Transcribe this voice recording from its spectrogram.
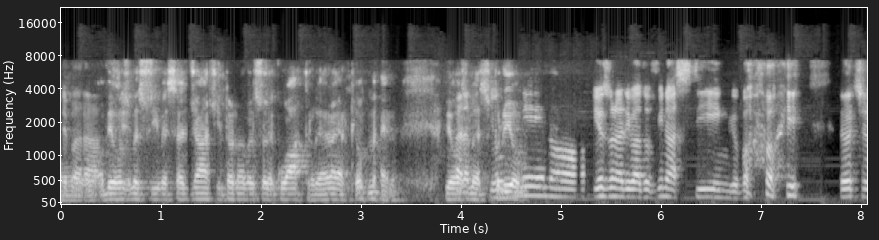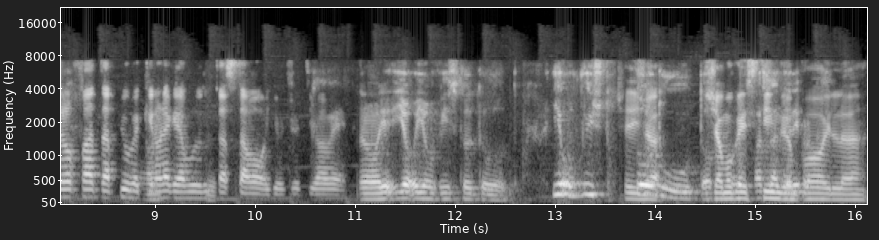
Separati, abbiamo sì. smesso i messaggi intorno verso le 4 eh, più o meno abbiamo Guarda, smesso più però o io meno- io sono arrivato fino a Sting poi non ce l'ho fatta più perché Ah. non è che ho avuto tutta sta voglia oggettivamente no, io, io- io ho visto tutto io ho visto Cioè, tutto diciamo che Sting è, un po il,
